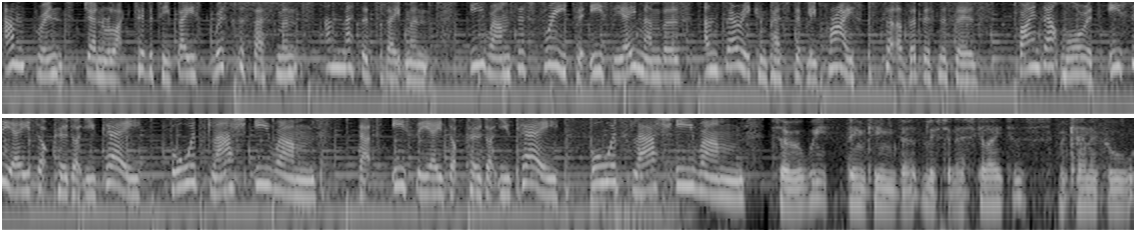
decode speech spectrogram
and print general activity based risk assessments and method statements. ERAMS is free to ECA members and very competitively priced to other businesses. Find out more at eca.co.uk forward slash ERAMS. That's eca.co.uk forward slash ERAMS. So, are we thinking that lifts and escalators, mechanical,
